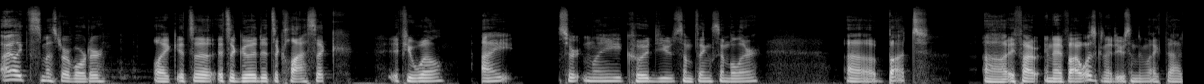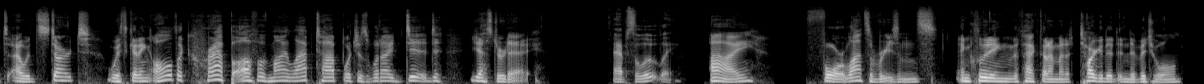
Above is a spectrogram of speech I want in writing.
I like the semester of order. Like it's a it's a good, it's a classic, if you will. I certainly could use something similar. Uh, but uh, if I and if I was going to do something like that, I would start with getting all the crap off of my laptop, which is what I did yesterday. Absolutely. I, for lots of reasons, including the fact that I'm a targeted individual.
